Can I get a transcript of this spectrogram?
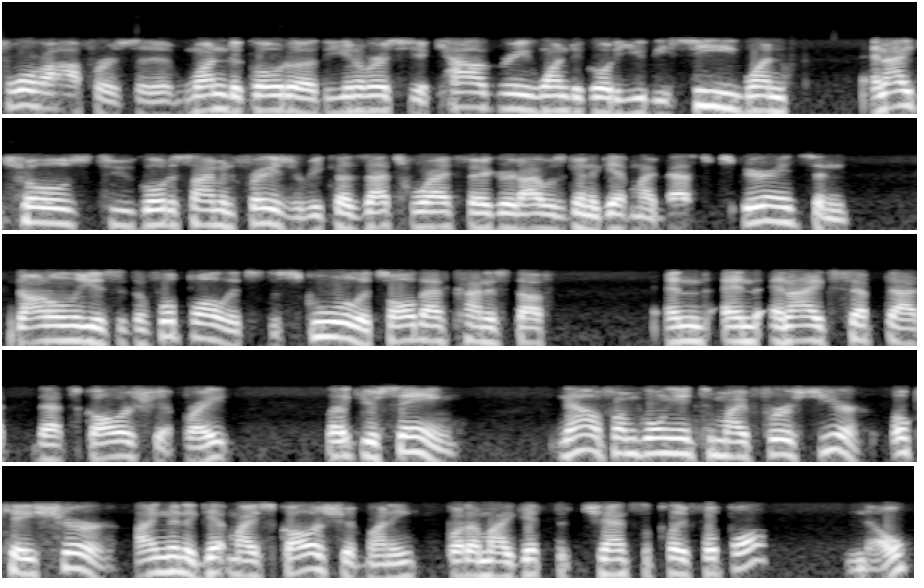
four offers: uh, one to go to the University of Calgary, one to go to UBC, one, and I chose to go to Simon Fraser because that's where I figured I was going to get my best experience. And not only is it the football, it's the school, it's all that kind of stuff, and and and I accept that that scholarship, right? Like you're saying. Now, if I'm going into my first year, okay, sure, I'm going to get my scholarship money, but am I get the chance to play football? No.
